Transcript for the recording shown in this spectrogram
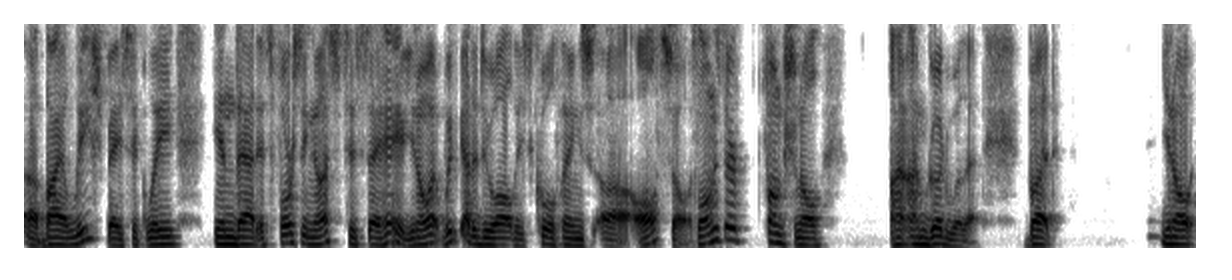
uh, by a leash basically in that it's forcing us to say hey you know what? We've got to do all these cool things uh, also. As long as they're functional I, i'm good with it. But you know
